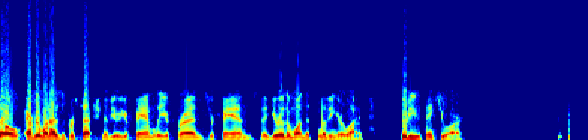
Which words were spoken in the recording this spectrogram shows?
So everyone has a perception of you, your family, your friends, your fans, that you're the one that's living your life. Who do you think you are?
